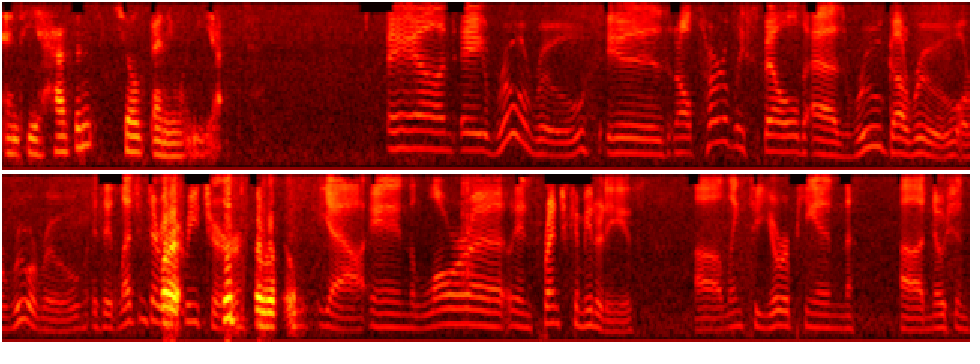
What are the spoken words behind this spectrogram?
and he hasn't killed anyone yet. And a Ruaru is an alternatively spelled as Rougarou or Ruaru is a legendary Or creature. Yeah, in the Laura in French communities, uh, linked to European uh, notions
